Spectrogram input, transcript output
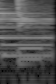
Bye.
